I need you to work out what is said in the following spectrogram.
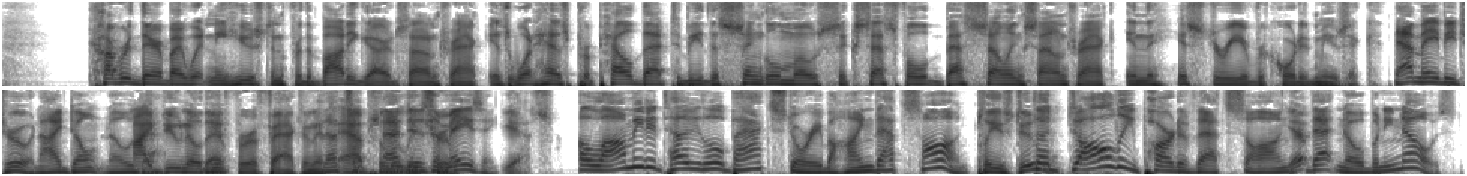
Covered there by Whitney Houston for the Bodyguard soundtrack is what has propelled that to be the single most successful, best selling soundtrack in the history of recorded music. That may be true, and I don't know that. I do know that for a fact, and it's That's- absolutely that is true. amazing. Yes. Allow me to tell you a little backstory behind that song. Please do. The Dolly part of that song Yep. that nobody knows.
